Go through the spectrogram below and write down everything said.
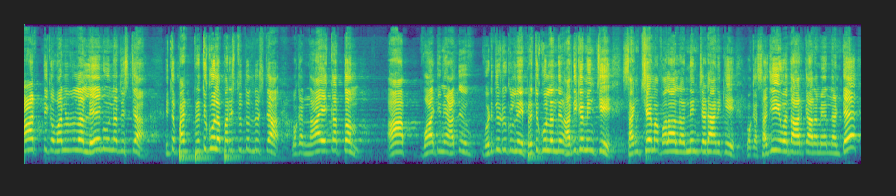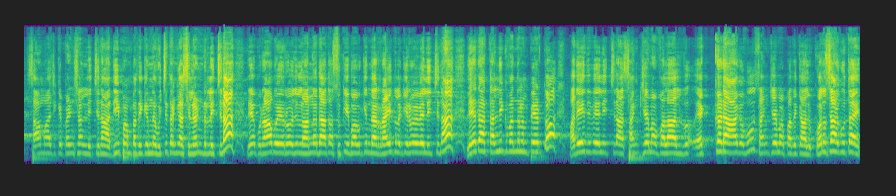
ఆర్థిక వనరుల లేమి ఉన్న దృష్ట్యా ఇంత ప- ప్రతికూల పరిస్థితుల దృష్ట్యా ఒక నాయకత్వం ఆ వాటిని అది ఒడిదుడుకుల్ని ప్రతికూలను అధిగమించి సంక్షేమ ఫలాలు అందించడానికి ఒక సజీవ తార్కాణం ఏంటంటే సామాజిక పెన్షన్లు ఇచ్చిన దీపం పది కింద ఉచితంగా సిలిండర్లు ఇచ్చిన రేపు రాబోయే రోజుల్లో అన్నదాత సుఖీబాబు కింద రైతులకు ఇరవై వేలు ఇచ్చిన లేదా తల్లికి వందనం పేరుతో పదహైదు వేలు ఇచ్చిన సంక్షేమ ఫలాలు ఎక్కడ ఆగవు సంక్షేమ పథకాలు కొనసాగుతాయి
